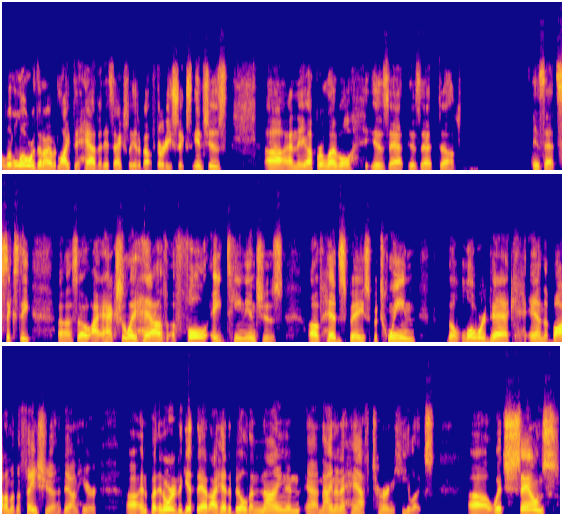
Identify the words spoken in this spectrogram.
a little lower than I would like to have it. It's actually at about 36 inches, uh, and the upper level is at is at uh, is at 60. Uh, so I actually have a full 18 inches of headspace between the lower deck and the bottom of the fascia down here. Uh, and but in order to get that, I had to build a nine and uh, nine and a half turn helix, uh, which sounds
